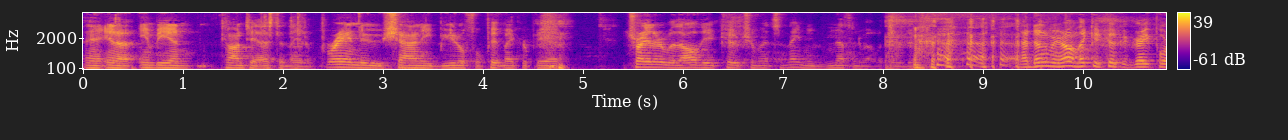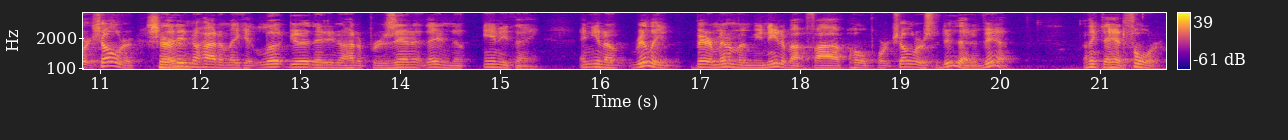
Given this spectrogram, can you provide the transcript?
in an mbn contest and they had a brand new shiny beautiful pitmaker pit trailer with all the accoutrements and they knew nothing about what they were doing. Now don't get me wrong they could cook a great pork shoulder. Sure. they didn't know how to make it look good. They didn't know how to present it. They didn't know anything. And you know really bare minimum you need about five whole pork shoulders to do that event. I think they had four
